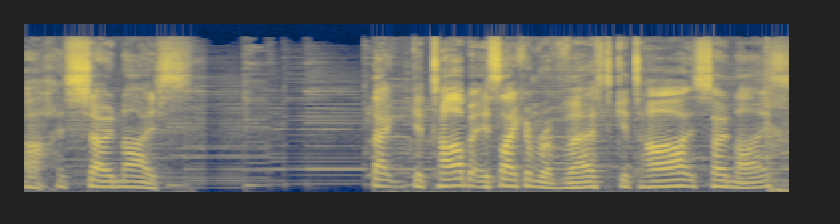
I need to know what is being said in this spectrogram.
Oh, it's so nice. That guitar, but it's like a reversed guitar. It's so nice.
